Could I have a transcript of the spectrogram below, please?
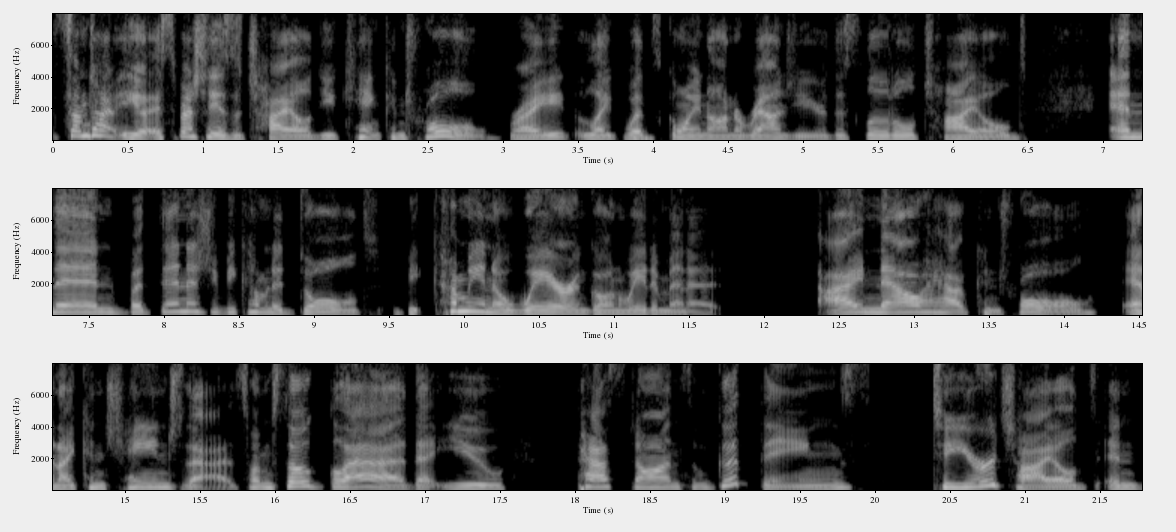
sometimes, you know, especially as a child, you can't control, right? Like mm. what's going on around you. You're this little child. And then, but then as you become an adult, becoming aware and going, wait a minute, I now have control and I can change that. So I'm so glad that you passed on some good things to your child and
